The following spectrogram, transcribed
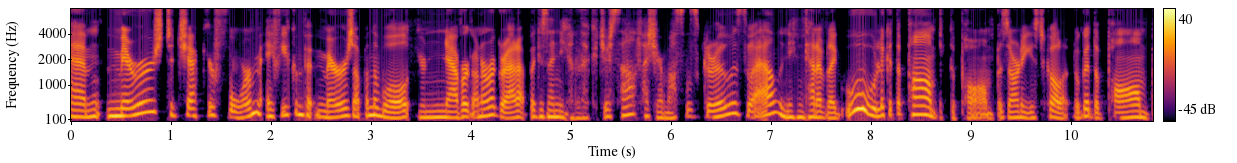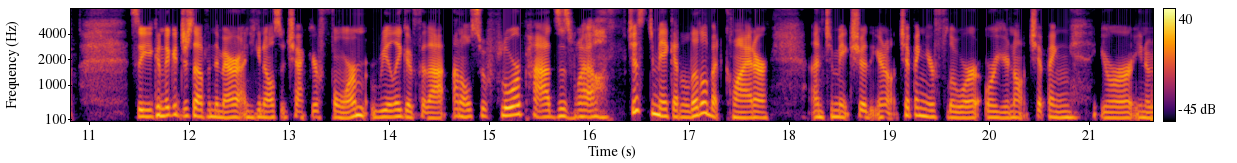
Um, mirrors to check your form. If you can put mirrors up on the wall, you're never going to regret it because then you can look at yourself as your muscles grow as well. And you can kind of like, ooh, look at the pump. The pump, as Arnie used to call it. Look at the pump. So you can look at yourself in the mirror and you can also check your form. Really good for that. And also floor pads as well, just to make it a little bit quieter and to make sure that you're not chipping your floor or you're not chipping your, you know,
